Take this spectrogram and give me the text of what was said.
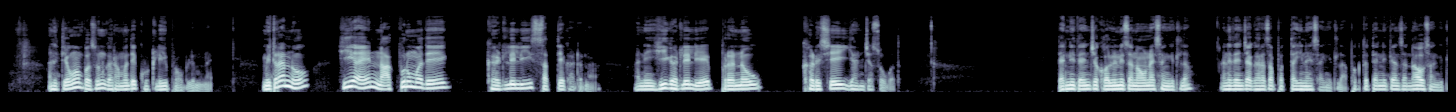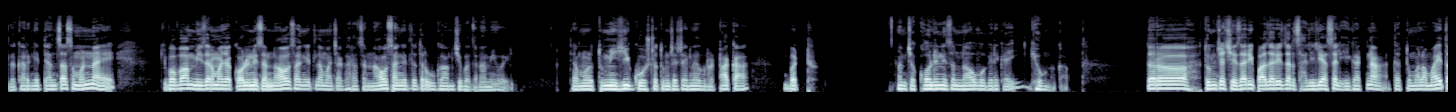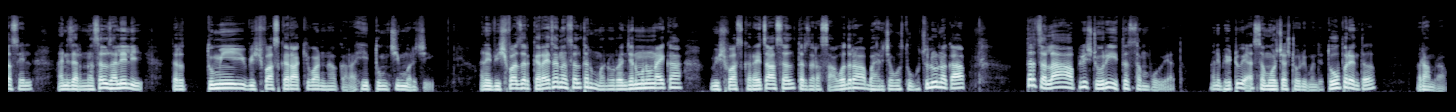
आणि तेव्हापासून घरामध्ये कुठलीही प्रॉब्लेम नाही. मित्रांनो ही आहे नागपूरमध्ये घडलेली सत्य घटना आणि ही घडलेली आहे प्रणव खडसे यांच्यासोबत. त्यांनी त्यांच्या कॉलनीचं नाव नाही सांगितलं आणि त्यांच्या घराचा पत्ताही नाही सांगितला. फक्त त्यांनी त्यांचं नाव सांगितलं. कारण की त्यांचं असं म्हणणं आहे की बाबा मी जर माझ्या कॉलनीचं नाव सांगितलं माझ्या घराचं नाव सांगितलं तर उगा आमची बदनामी होईल. त्यामुळे तुम्ही ही गोष्ट तुमच्या चॅनलवर टाका बट आमच्या कॉलनीचं नाव वगैरे काही घेऊ नका. तर तुमच्या शेजारी पाजारी जर झालेली असेल ही घटना तर तुम्हाला माहीत असेल आणि जर नसेल झालेली तर तुम्ही विश्वास करा किंवा न करा ही तुमची मर्जी. आणि विश्वास जर करायचा नसेल तर मनोरंजन म्हणून ऐका. विश्वास करायचा असेल तर जरा सावध राहा बाहेरच्या वस्तू उचलू नका. तर चला आपली स्टोरी इथंच संपवूयात. आणि भेटूया समोरच्या स्टोरीमध्ये तोपर्यंत राम राम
